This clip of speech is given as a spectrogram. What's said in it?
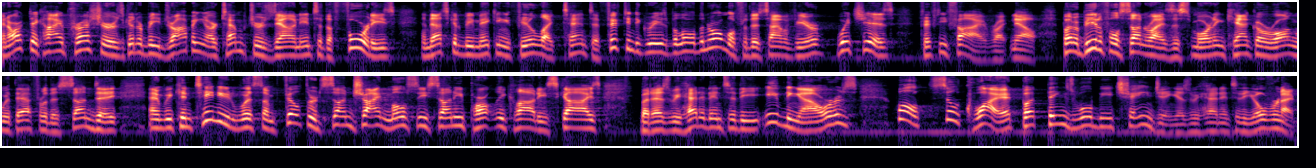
an Arctic high pressure is going to be dropping our temperatures down into the 40s, and that's going to be making it feel like 10 to 15 degrees below the normal for this time of year, which is 55 right now. But a beautiful sunrise this morning. Can't go wrong with that for this Sunday. And we continued with some filtered sunshine, mostly sunny, partly cloudy skies. But as we headed into the evening hours, well, still quiet, but things will be changing as we head into the overnight.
